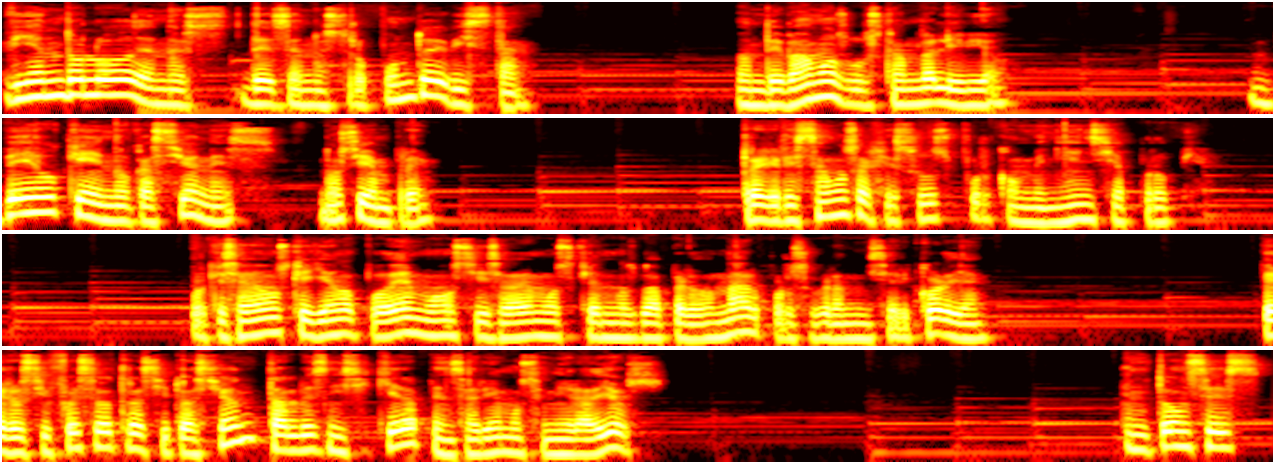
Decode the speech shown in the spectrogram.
viéndolo desde nuestro punto de vista, donde vamos buscando alivio, veo que en ocasiones, no siempre, regresamos a Jesús por conveniencia propia. Porque sabemos que ya no podemos y sabemos que Él nos va a perdonar por su gran misericordia. Pero si fuese otra situación, tal vez ni siquiera pensaríamos en ir a Dios. Entonces,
